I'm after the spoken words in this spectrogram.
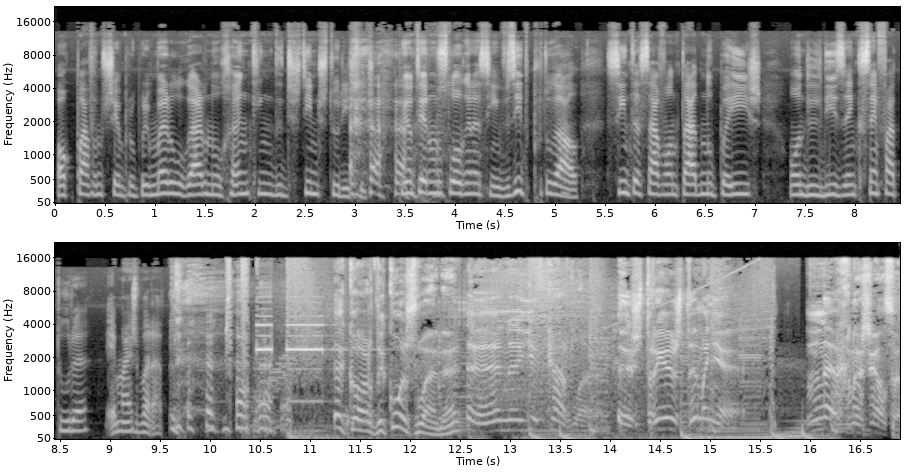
ocupávamos sempre o primeiro lugar no ranking de destinos turísticos. Podiam ter um slogan assim: visite Portugal, sinta-se à vontade no país onde lhe dizem que sem fatura é mais barato. Acorde com a Joana, a Ana e a Carla. Às três da manhã. Na Renascença.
